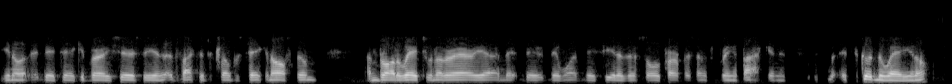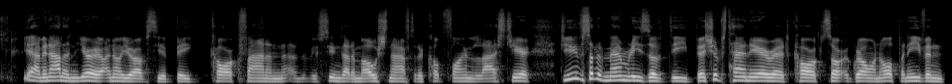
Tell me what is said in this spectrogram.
You know, they, they take it very seriously, and the fact that the club was taken off them and brought away to another area, and they, they, they want they see it as their sole purpose now to bring it back, and it's it's, it's good in a way, you know. Yeah, I mean, Alan, you're I know you're obviously a big Cork fan, and, we've seen that emotion after the cup final last year. Do you have sort of memories of the Bishopstown era at Cork, sort of growing up, and even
